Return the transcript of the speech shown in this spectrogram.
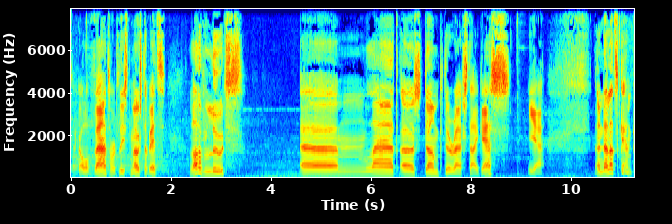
Take all of that, or at least most of it. A lot of loot. Um, let us dump the rest, I guess. Yeah. And then let's camp.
